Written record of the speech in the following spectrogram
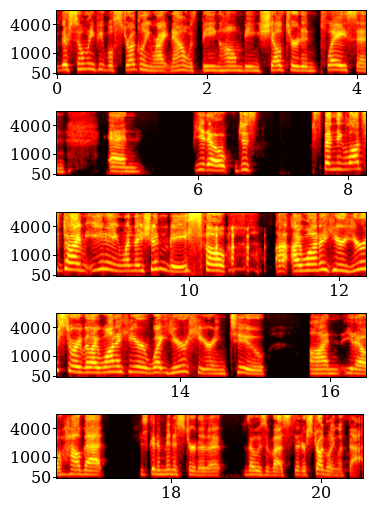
there's so many people struggling right now with being home being sheltered in place and and you know just spending lots of time eating when they shouldn't be so i, I want to hear your story but i want to hear what you're hearing too on you know how that is going to minister to the those of us that are struggling with that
